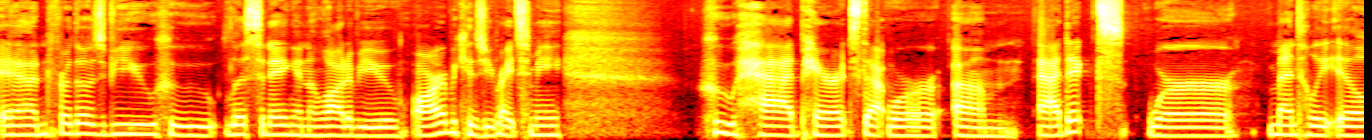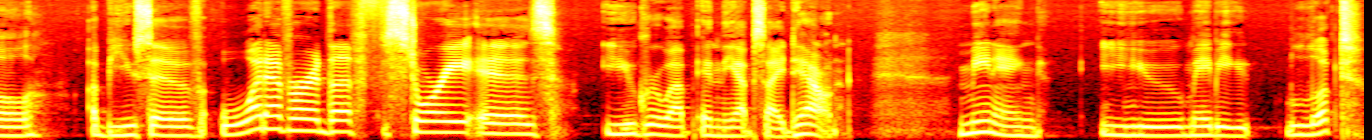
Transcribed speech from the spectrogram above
And for those of you who listening, and a lot of you are because you write to me, who had parents that were um, addicts, were mentally ill, abusive, whatever the f- story is, you grew up in the upside down. Meaning you maybe looked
